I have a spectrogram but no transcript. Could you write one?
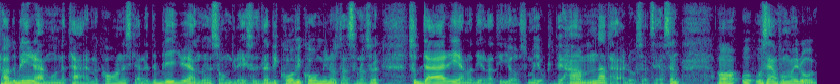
Ja, då blir det här monetärmekaniska. Det blir ju ändå en sån grej. Så vi, vi kommer ju någonstans ifrån. Så, så där är en av delarna till jag som har gjort att vi har hamnat här då så att säga. Sen, ja, och, och sen får man ju då,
